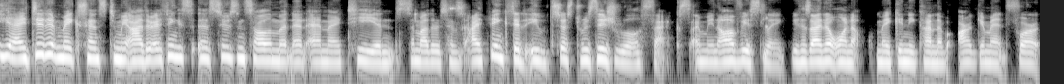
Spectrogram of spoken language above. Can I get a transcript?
Yeah, it didn't make sense to me either. I think uh, Susan Solomon at MIT and some others have. I think that it's just residual effects. I mean, obviously, because I don't want to make any kind of argument for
